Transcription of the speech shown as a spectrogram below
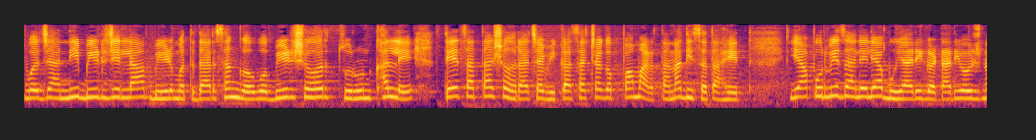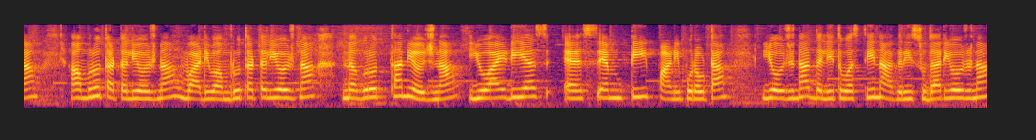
व ज्यांनी बीड जिल्हा बीड मतदारसंघ व बीड शहर चुरून खाल्ले तेच आता शहराच्या विकासाच्या गप्पा मारताना दिसत आहेत. यापूर्वी झालेल्या भुयारी गटार योजना अमृत अटल योजना वाढीव अमृत अटल योजना नगरोत्थान योजना U I D S S M T पाणी पुरवठा योजना दलित वस्ती नागरी सुधार योजना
